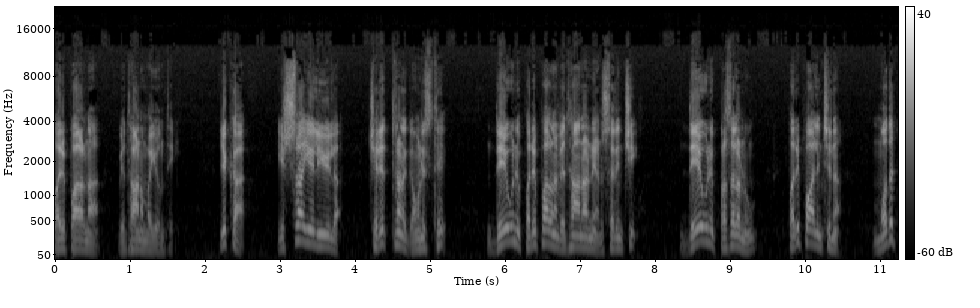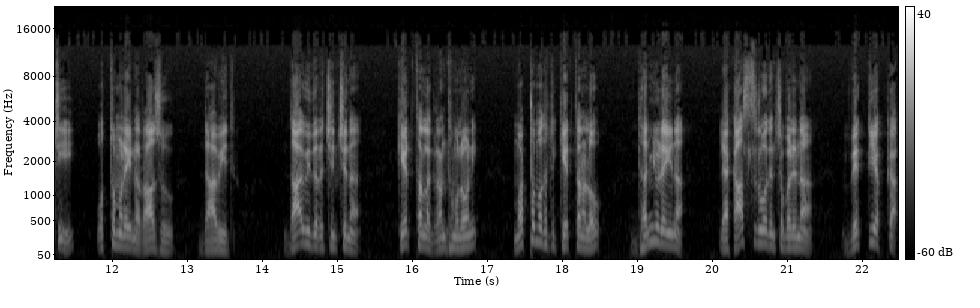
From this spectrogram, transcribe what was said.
పరిపాలన విధానమై ఉంది ఇక ఇస్రాయేలీయుల చరిత్రను గమనిస్తే దేవుని పరిపాలన విధానాన్ని అనుసరించి దేవుని ప్రజలను పరిపాలించిన మొదటి ఉత్తముడైన రాజు దావీదు. దావీదు రచించిన కీర్తనల గ్రంథములోని మొట్టమొదటి కీర్తనలో ధన్యుడైన లేక ఆశీర్వదించబడిన వ్యక్తి యొక్క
